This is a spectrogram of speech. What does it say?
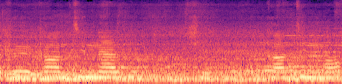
Kı- kantinler, şey, kantin var.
